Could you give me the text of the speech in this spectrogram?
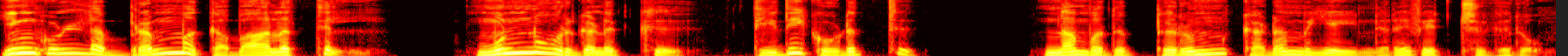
இங்குள்ள பிரம்ம கபாலத்தில் முன்னோர்களுக்கு திதி கொடுத்து நமது பெரும் கடமையை நிறைவேற்றுகிறோம்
